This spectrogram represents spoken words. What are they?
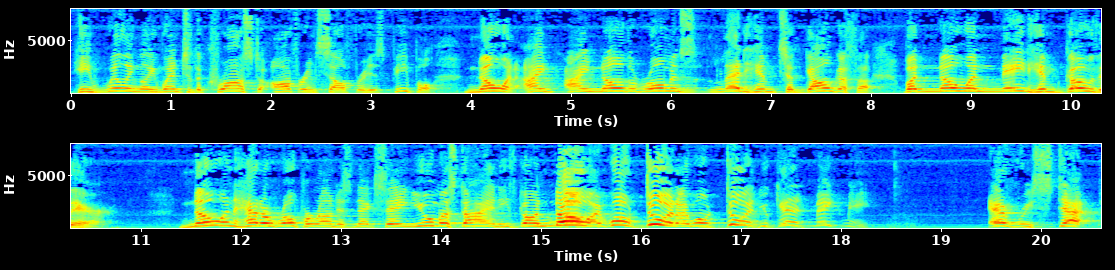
He willingly went to the cross to offer himself for his people. No one, I, I know the Romans led him to Golgotha, but no one made him go there. No one had a rope around his neck saying, You must die. And he's going, No, I won't do it. I won't do it. You can't make me. Every step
